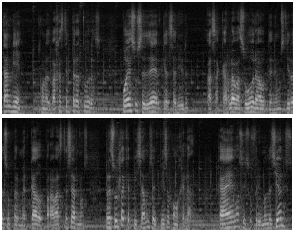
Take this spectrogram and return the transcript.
También, con las bajas temperaturas, puede suceder que al salir a sacar la basura o tenemos que ir al supermercado para abastecernos, resulta que pisamos el piso congelado, caemos y sufrimos lesiones.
